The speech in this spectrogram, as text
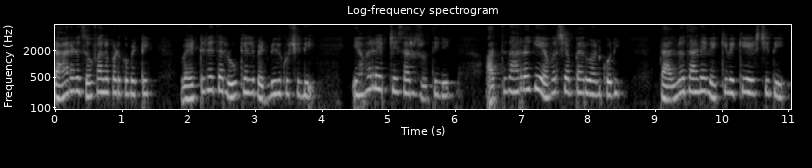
తారని సోఫాలో పడుకోబెట్టి వెంటనే తన రూకెళ్ళి బెడ్ మీద కూర్చుంది. ఎవరు రేపు చేశారు శృతిని? అంత దారుణంగా ఎవరు చెప్పారు అనుకొని తనలో తానే వెక్కి వెక్కి ఏడ్చింది.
